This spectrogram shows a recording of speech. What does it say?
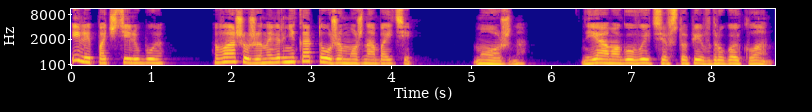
Или почти любую. Вашу же наверняка тоже можно обойти. Можно. Я могу выйти, вступив в другой клан.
